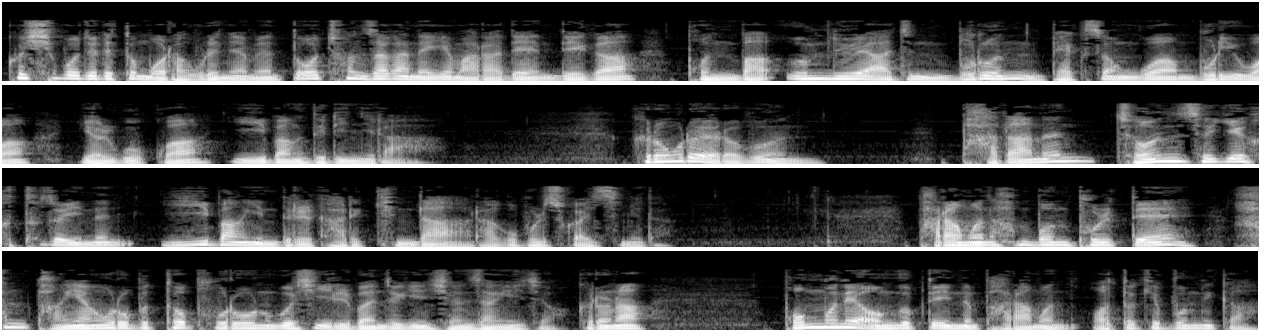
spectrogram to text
그 15절에 또 뭐라고 그랬냐면 또 천사가 내게 말하되 내가 본바 음료에 앉은 물은 백성과 무리와 열국과 이방들이니라. 그러므로 여러분 바다는 전 세계에 흩어져 있는 이방인들을 가리킨다라고 볼 수가 있습니다. 바람은 한 번 불 때 한 방향으로부터 불어오는 것이 일반적인 현상이죠. 그러나 본문에 언급되어 있는 바람은 어떻게 봅니까?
